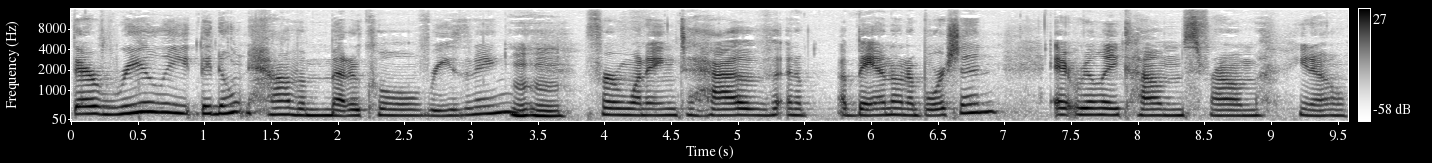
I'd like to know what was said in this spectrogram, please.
they're really they don't have a medical reasoning for wanting to have an, a ban on abortion. It really comes from you know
